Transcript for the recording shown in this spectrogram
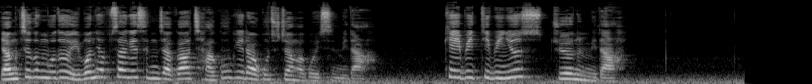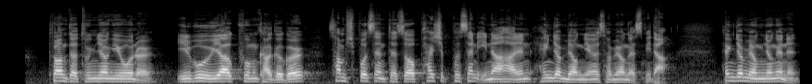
양측은 모두 이번 협상의 승자가 자국이라고 주장하고 있습니다. KBTV 뉴스 주현우입니다. 트럼프 대통령이 오늘 일부 의약품 가격을 30%에서 80% 인하하는 행정명령에 서명했습니다. 행정명령에는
